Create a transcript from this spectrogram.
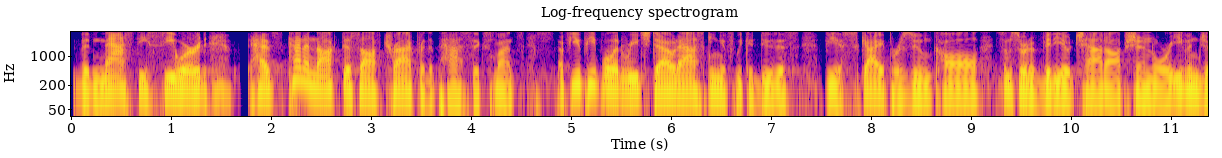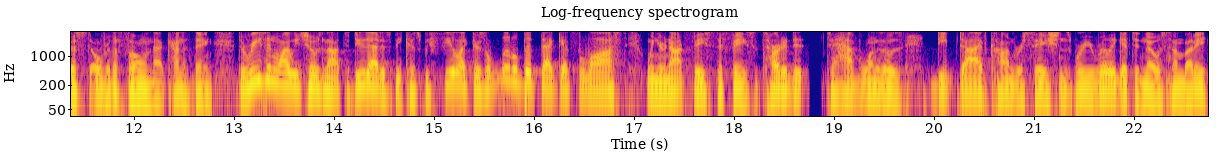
the nasty C word, has kind of knocked us off track for the past six months. A few people had reached out asking if we could do this via Skype or Zoom call, some sort of video chat option, or even just over the phone, that kind of thing. The reason why we chose not to do that is because we feel like there's a little bit that gets lost when you're not face to face. It's harder to, to have one of those deep dive conversations where you really get to know somebody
